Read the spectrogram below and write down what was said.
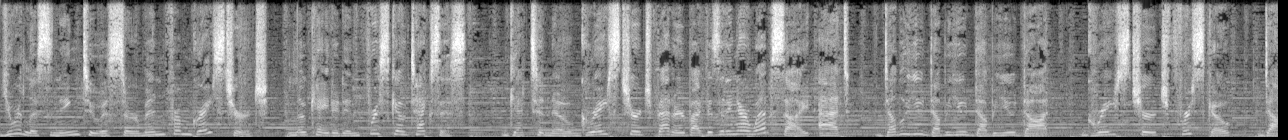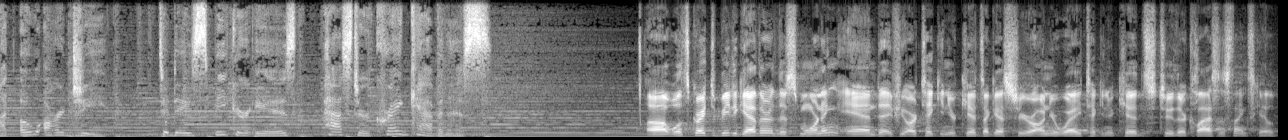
You're listening to a sermon from Grace Church, located in Frisco, Texas. Get to know Grace Church better by visiting our website at www.gracechurchfrisco.org. Today's speaker is Pastor Craig Cabaniss. Uh, well, it's great to be together this morning. And if you are taking your kids, I guess you're on your way, taking your kids to their classes. Thanks, Caleb.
